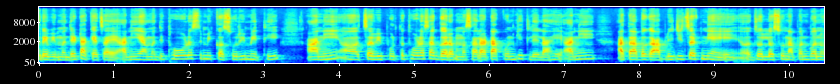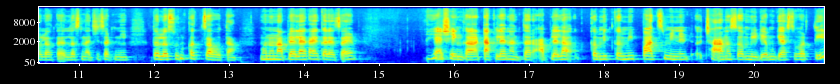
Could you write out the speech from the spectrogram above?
ग्रेव्हीमध्ये टाकायचं आहे. आणि यामध्ये थोडंसं मी कसुरी मेथी आणि चवीपुरतं थोडासा गरम मसाला टाकून घेतलेला आहे. आणि आता बघा आपली जी चटणी आहे जो लसूण आपण बनवला होता लसणाची चटणी तो लसूण कच्चा होता. म्हणून आपल्याला काय करायचं आहे ह्या शेंगा टाकल्यानंतर आपल्याला कमीत कमी पाच मिनिट छान असं मीडियम गॅसवरती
